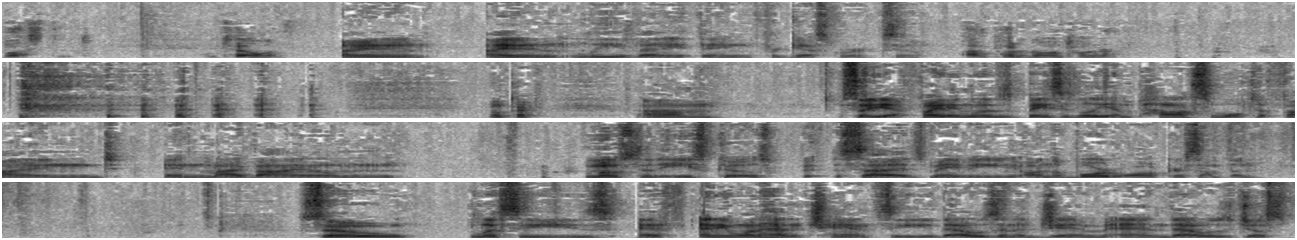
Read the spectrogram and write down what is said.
busted. I'm telling. I didn't. I didn't leave anything for guesswork. So I'm putting it on Twitter. Okay. Um. So yeah, fighting was basically impossible to find in my biome and most of the East Coast, besides maybe on the boardwalk or something. So Blissey's, if anyone had a Chansey, that was in a gym, and that was just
